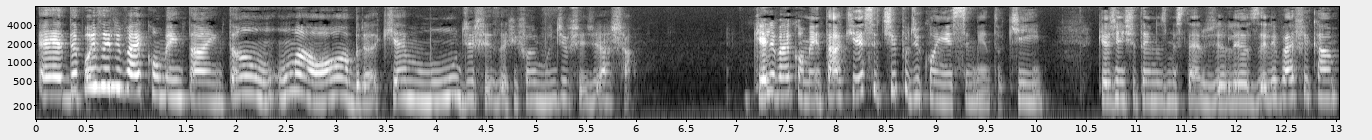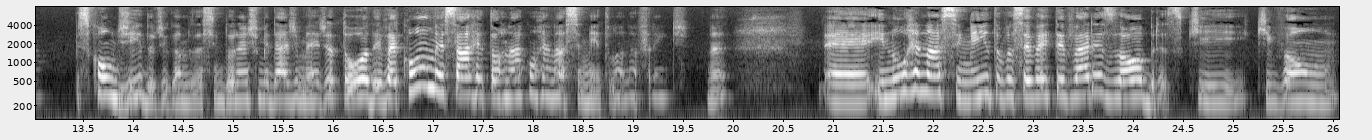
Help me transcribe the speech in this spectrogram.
É, depois ele vai comentar então uma obra que é muito difícil, que foi muito difícil de achar que ele vai comentar que esse tipo de conhecimento aqui, que a gente tem nos mistérios de Eleus, ele vai ficar escondido, digamos assim, durante uma Idade Média toda e vai começar a retornar com o Renascimento lá na frente, né? É, e no Renascimento você vai ter várias obras que, que vão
